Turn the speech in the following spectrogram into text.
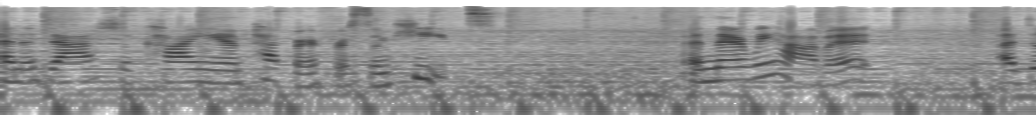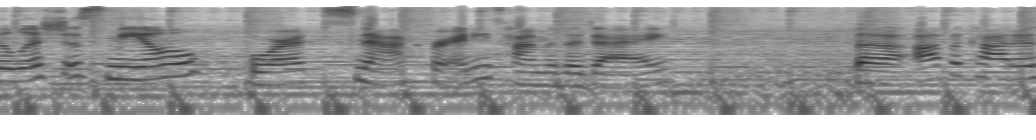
and a dash of cayenne pepper for some heat. And there we have it, a delicious meal or a snack for any time of the day, the avocado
